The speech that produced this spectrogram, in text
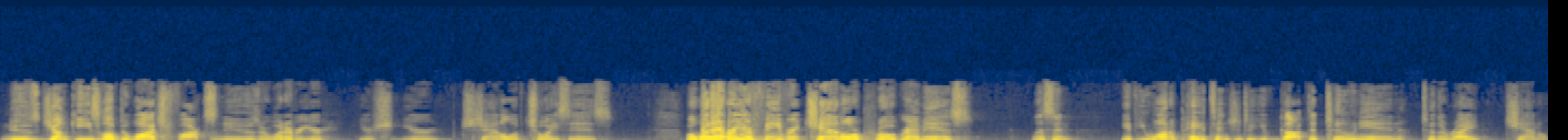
News junkies love to watch Fox News or whatever your, your, your channel of choice is. But whatever your favorite channel or program is, listen, if you want to pay attention to you've got to tune in to the right channel.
